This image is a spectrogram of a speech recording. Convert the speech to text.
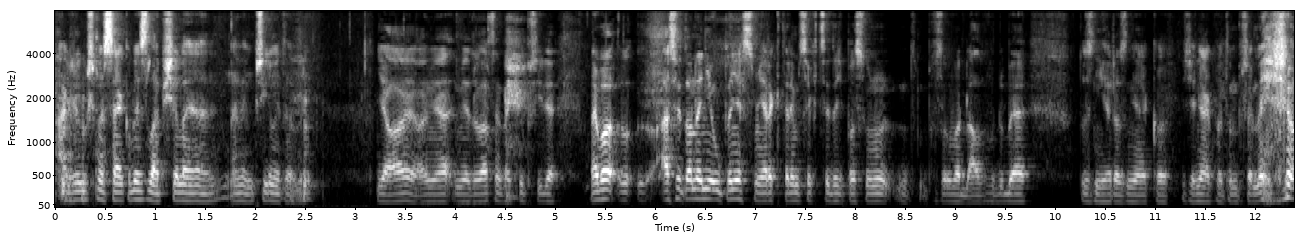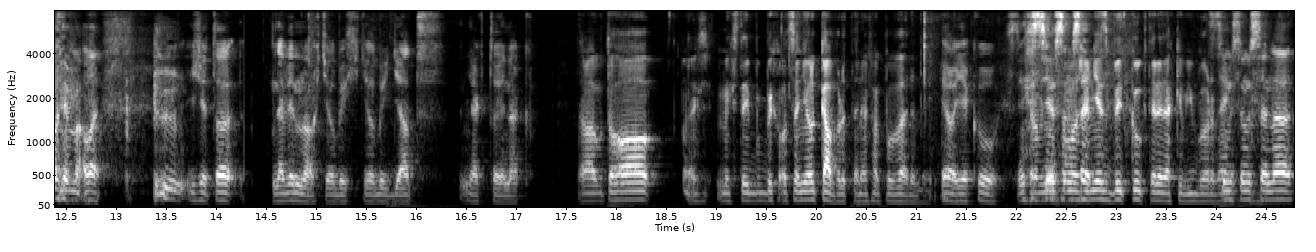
A že už jsme se jakoby zlepšili a nevím, přijde mi to. Jo, jo, mně, mně to vlastně taky přijde. Nebo asi to není úplně směr, kterým se chci teď posunout, posouvat dál v hudbě. To zní hrozně jako, že nějak o tom přemýšlím, ale že to, nevím no, chtěl bych, chtěl bych dělat nějak to jinak. Ale u toho mixtape bych ocenil cover, ten je fakt povedený. Jo, děkuju. S s Kromě jsem, se, samozřejmě zbytku, který je taky s výborný. tím jsem se na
